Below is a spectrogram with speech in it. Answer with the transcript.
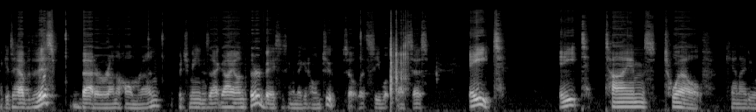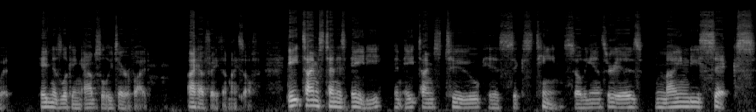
I get to have this batter run a home run, which means that guy on third base is going to make it home too. So let's see what that says. 8. 8 times 12. Can I do it? Hayden is looking absolutely terrified. I have faith in myself. 8 times 10 is 80, and 8 times 2 is 16. So the answer is 96.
